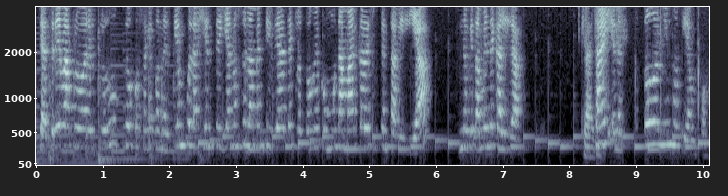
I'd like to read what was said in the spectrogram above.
se atreva a probar el producto, cosa que con el tiempo la gente ya no solamente idea de que lo tome como una marca de sustentabilidad, sino que también de calidad. Claro. En el, todo al mismo tiempo.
